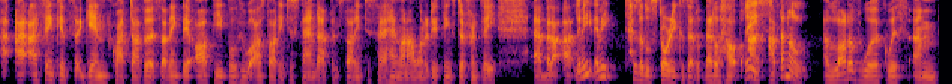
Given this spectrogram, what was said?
I, I, think it's again quite diverse. I think there are people who are starting to stand up and starting to say, "Hang on, I want to do things differently." Uh, but I, I, let me let me tell a little story because that'll that'll help. Please. I, have done a a lot of work with, um,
